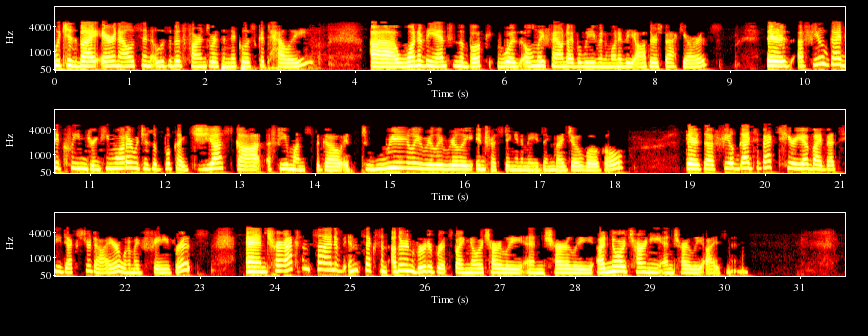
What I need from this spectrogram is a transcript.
which is by Aaron Ellison, Elizabeth Farnsworth, and Nicholas Gotelli. Uh, one of the ants in the book was only found, I believe, in one of the author's backyards. There's A Field Guide to Clean Drinking Water, which is a book I just got a few months ago. It's really, really, really interesting and amazing by Joe Vogel. There's A Field Guide to Bacteria by Betsy Dexter Dyer, one of my favorites and Tracks and Sign of Insects and Other Invertebrates by Noah Charlie and Charlie uh, Noah Charney and Charley Eiseman.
